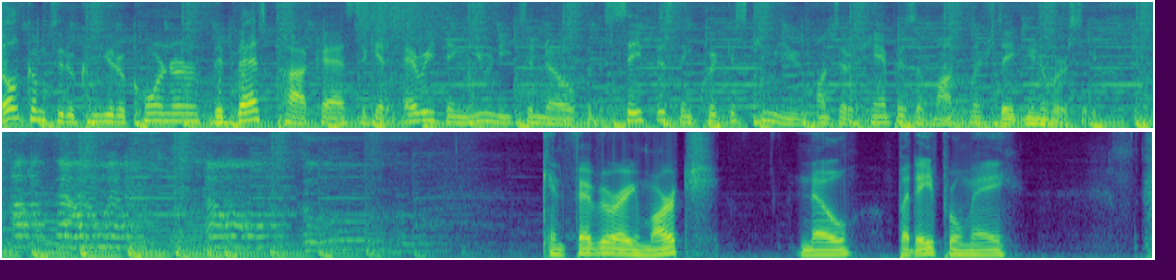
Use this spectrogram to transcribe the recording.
Welcome to the Commuter Corner, the best podcast to get everything you need to know for the safest and quickest commute onto the campus of Montclair State University. Can February March? No, but April may.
